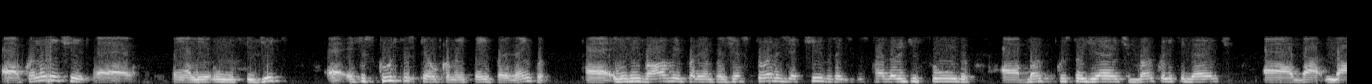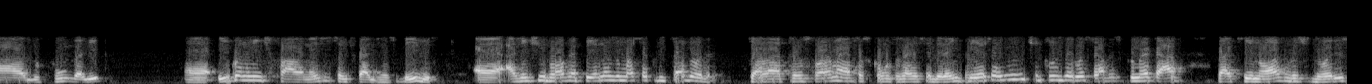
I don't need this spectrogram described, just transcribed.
É, quando a gente é, tem ali um FDIC, é, esses custos que eu comentei, por exemplo, é, eles envolvem, por exemplo, gestores de ativos, administradores de fundo, é, banco custodiante, banco liquidante é, da, da, do fundo ali. É, e quando a gente fala nesse certificado de recebíveis, é, a gente envolve apenas uma securitizadora, que ela transforma essas contas a receber da empresa em títulos negociados para o mercado, para que nós, investidores,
